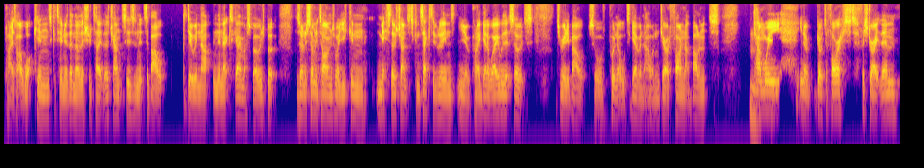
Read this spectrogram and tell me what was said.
players like Watkins, Coutinho, they know they should take their chances, and it's about doing that in the next game, I suppose. But there's only so many times where you can miss those chances consecutively, and you know kind of get away with it. So it's it's really about sort of putting it all together now, and Gerrard finding that balance. Hmm. Can we, you know, go to Forest, frustrate them,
